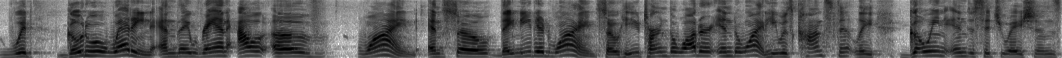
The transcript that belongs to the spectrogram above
would go to a wedding and they ran out of wine. And so they needed wine. So he turned the water into wine. He was constantly going into situations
